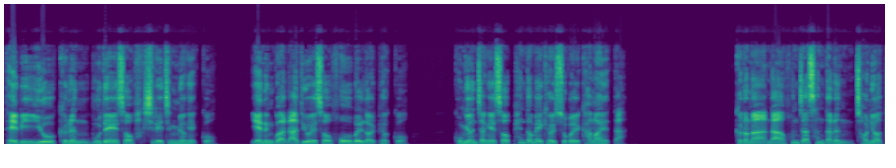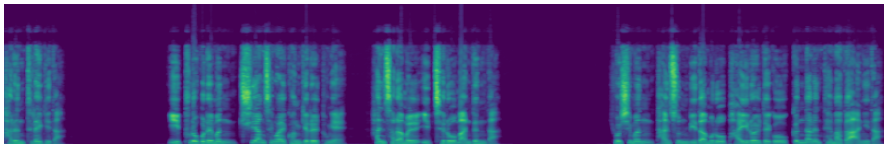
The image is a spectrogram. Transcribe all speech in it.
데뷔 이후 그는 무대에서 확실히 증명했고 예능과 라디오에서 호흡을 넓혔고 공연장에서 팬덤의 결속을 강화했다. 그러나 나 혼자 산다는 전혀 다른 트랙이다. 이 프로그램은 취향 생활 관계를 통해 한 사람을 입체로 만든다. 효심은 단순 미담으로 바이럴되고 끝나는 테마가 아니다.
